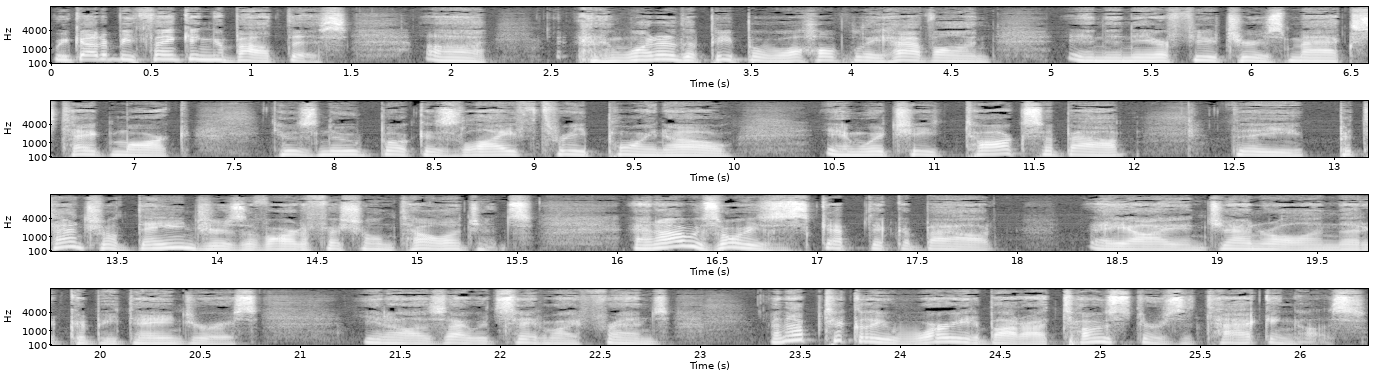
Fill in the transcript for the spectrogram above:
we got to be thinking about this. Uh, one of the people we'll hopefully have on in the near future is Max Tegmark, whose new book is Life 3.0, in which he talks about the potential dangers of artificial intelligence. And I was always a skeptic about AI in general and that it could be dangerous. You know, as I would say to my friends, and I'm particularly worried about our toasters attacking us.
